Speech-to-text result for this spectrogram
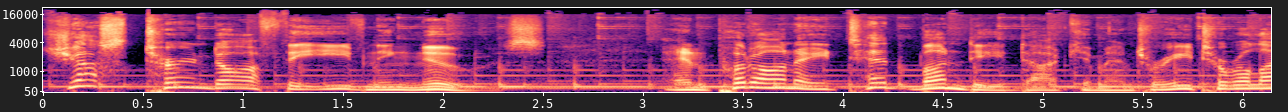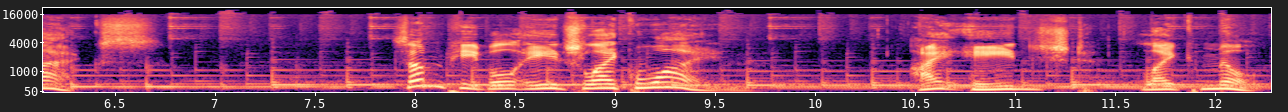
just turned off the evening news and put on a Ted Bundy documentary to relax. Some people age like wine. I aged like milk.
